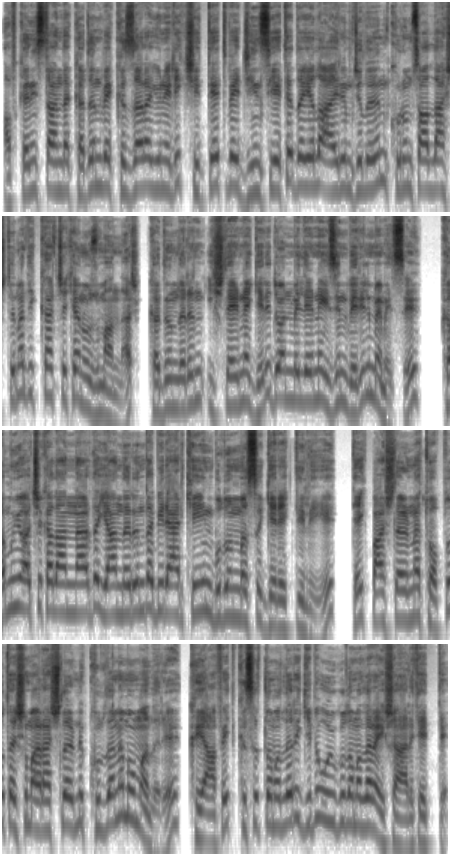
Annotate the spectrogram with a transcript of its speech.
Afganistan'da kadın ve kızlara yönelik şiddet ve cinsiyete dayalı ayrımcılığın kurumsallaştığına dikkat çeken uzmanlar, kadınların işlerine geri dönmelerine izin verilmemesi, kamuyu açık alanlarda yanlarında bir erkeğin bulunması gerekliliği, tek başlarına toplu taşıma araçlarını kullanamamaları, kıyafet kısıtlamaları gibi uygulamalara işaret etti.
